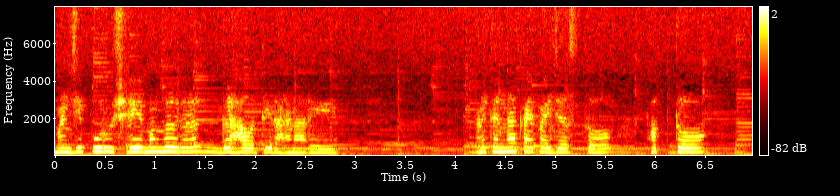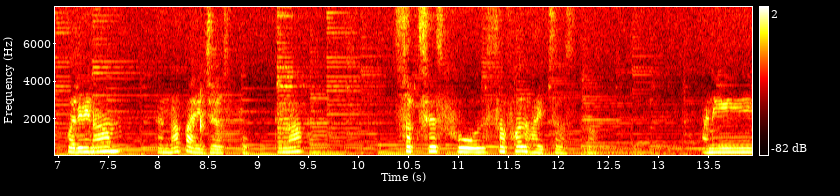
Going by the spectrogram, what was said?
म्हणजे पुरुष हे मंगळ ग्रहावरती राहणारे. आणि त्यांना काय पाहिजे असतं? फक्त परिणाम त्यांना पाहिजे असतो. त्यांना सक्सेसफुल सफल व्हायचं असतं. आणि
